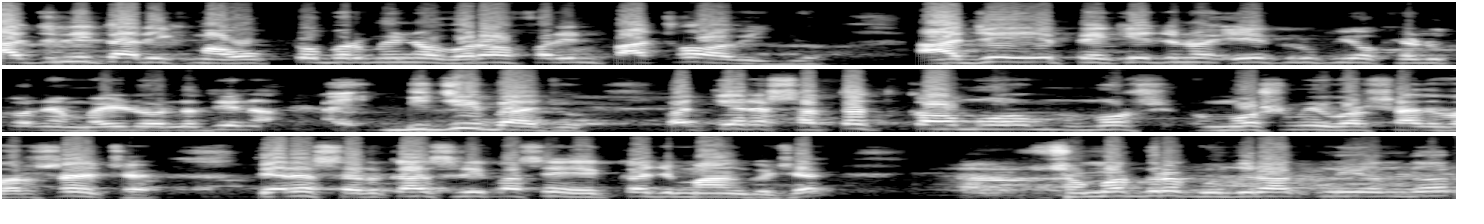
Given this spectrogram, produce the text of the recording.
આજની તારીખમાં ઓક્ટોબર મહિનો વરહ ફરીને પાછો આવી ગયો. આજે એ પેકેજનો એક રૂપિયો ખેડૂતોને મળ્યો નથી બીજી બાજુ, અત્યારે સતત કમોસમી વરસાદ વરસે છે, ત્યારે સરકારશ્રી પાસે એક જ માંગ છે. સમગ્ર ગુજરાતની અંદર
